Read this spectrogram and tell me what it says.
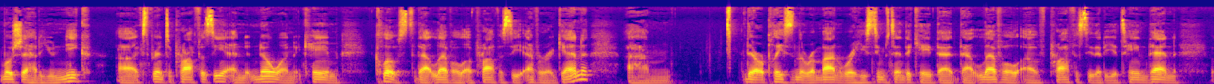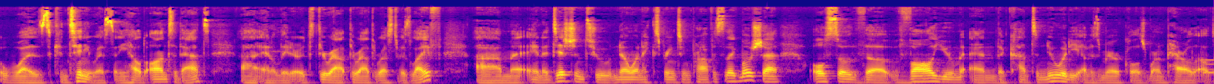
Moshe had a unique uh, experience of prophecy, and no one came close to that level of prophecy ever again. Um, there are places in the Ramban where he seems to indicate that that level of prophecy that he attained then was continuous, and he held on to that uh, at a later throughout throughout the rest of his life. Um, in addition to no one experiencing prophecy like Moshe, also the volume and the continuity of his miracles were unparalleled.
